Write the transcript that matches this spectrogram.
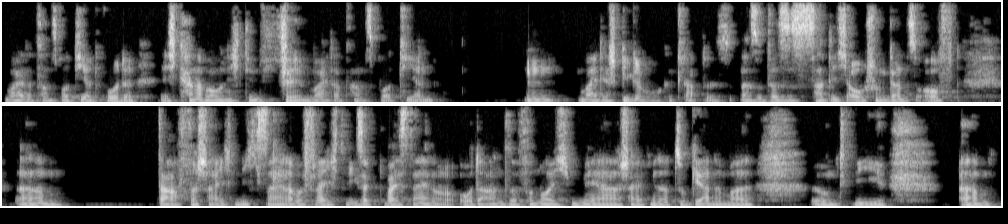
weiter transportiert wurde. Ich kann aber auch nicht den Film weiter transportieren, hm, weil der Spiegel hochgeklappt ist. Also das ist, hatte ich auch schon ganz oft. Ähm, darf wahrscheinlich nicht sein, aber vielleicht, wie gesagt, weiß der eine oder andere von euch mehr. Schreibt mir dazu gerne mal irgendwie ähm,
